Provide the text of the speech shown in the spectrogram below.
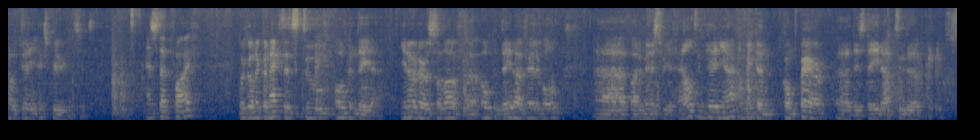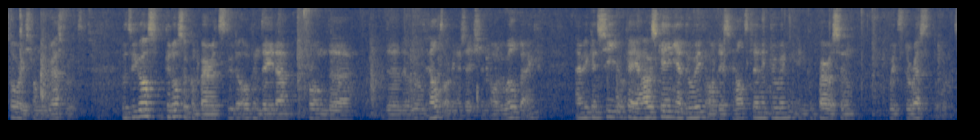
how they experience it. And step five, we're going to connect it to open data. You know, there's a lot of uh, open data available uh, by the Ministry of Health in Kenya, and we can compare uh, this data to the stories from the grassroots. But we also, can also compare it to the open data from the, the, the World Health Organization or the World Bank, and we can see, okay, how is Kenya doing, or this health clinic doing, in comparison with the rest of the world.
